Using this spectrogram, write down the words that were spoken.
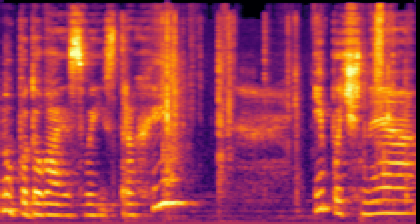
ну, подолає свої страхи і почне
